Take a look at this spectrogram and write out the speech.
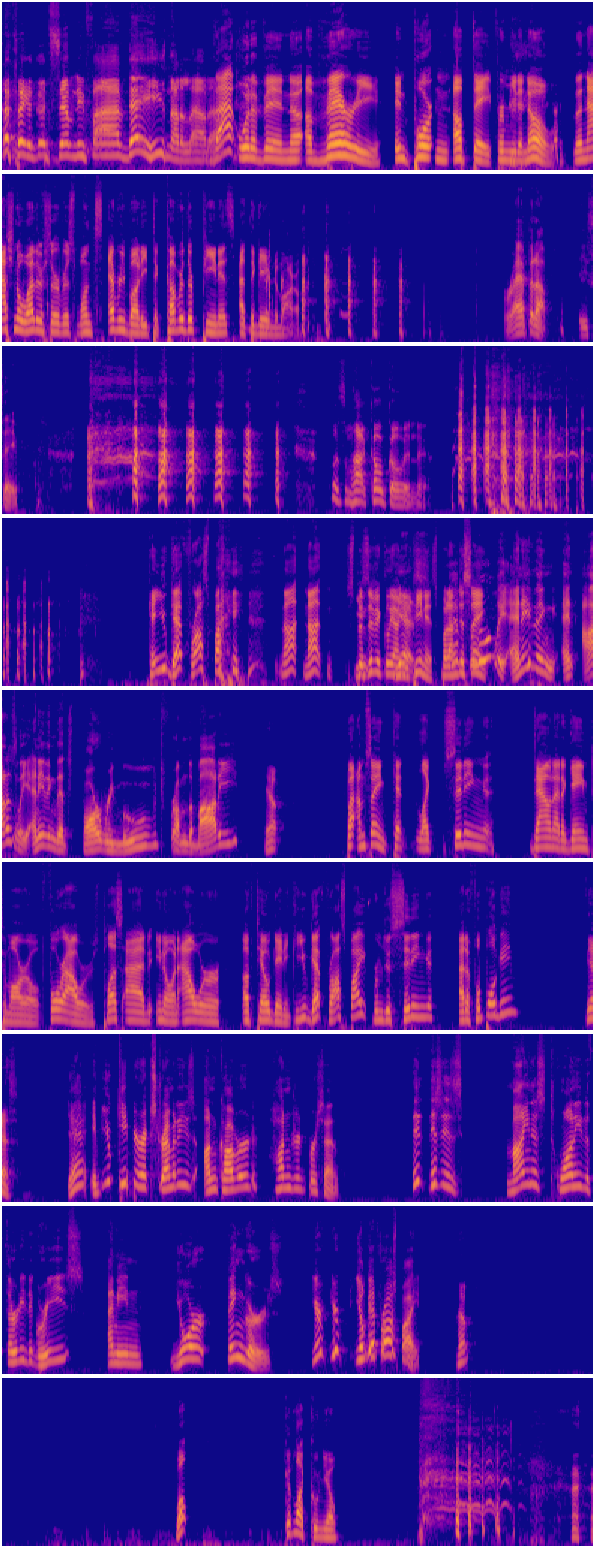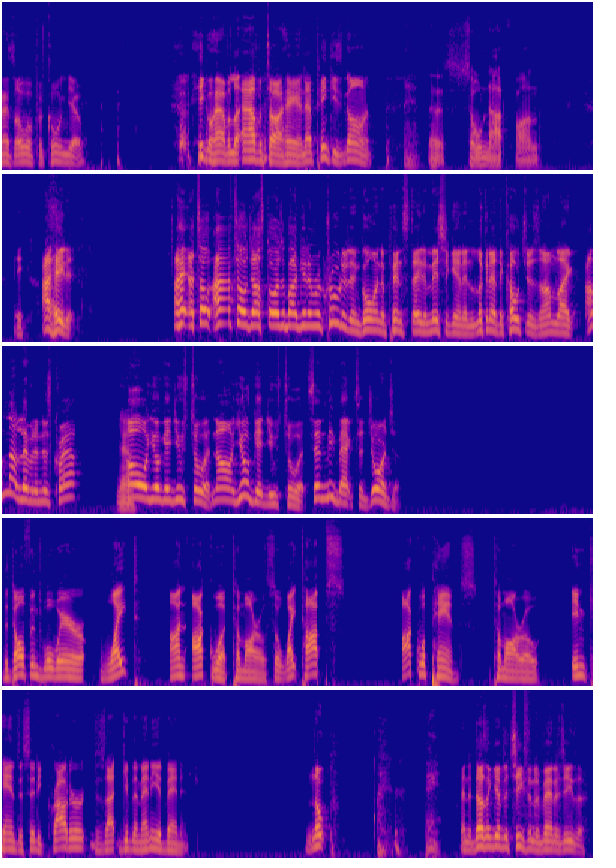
I think a good 75 day, he's not allowed out. That would have been a, a very important update for me to know. the National Weather Service wants everybody to cover their penis at the game tomorrow. Wrap it up. Be safe. Put some hot cocoa in there. Can you get frostbite? not not specifically on your penis, but I'm just saying Absolutely. anything, and honestly, anything that's far removed from the body. Yep. But I'm saying, can like sitting down at a game tomorrow, four hours plus add you know an hour of tailgating. Can you get frostbite from just sitting at a football game? Yes. Yeah, if you keep your extremities uncovered, hundred percent. This is minus twenty to thirty degrees. I mean, your fingers, you're you're you'll get frostbite. Yep. Well, good luck, Cugno. That's over for Cugno. He gonna have a little avatar hand. That pinky's gone. Man, that is so not fun. Hey, I hate it. I, I told I've told y'all stories about getting recruited and going to Penn State and Michigan and looking at the coaches, and I'm like, I'm not living in this crap. Yeah. Oh, you'll get used to it. No, you'll get used to it. Send me back to Georgia. The Dolphins will wear white on aqua tomorrow. So white tops, aqua pants tomorrow in Kansas City. Crowder, does that give them any advantage? Nope. Damn. And it doesn't give the Chiefs an advantage either.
